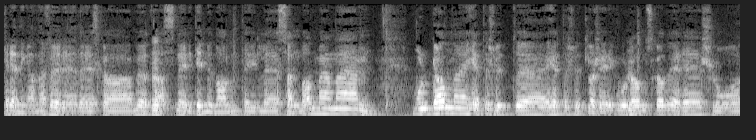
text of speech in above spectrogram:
treningene før dere skal møtes mm. nede i Tindundalen til eh, søndag. Men eh, hvordan, helt til slutt, slutt Lars Erik, hvordan mm. skal dere slå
